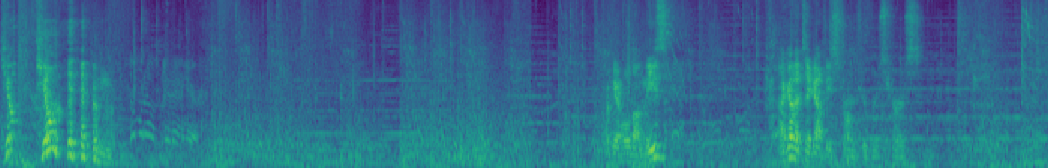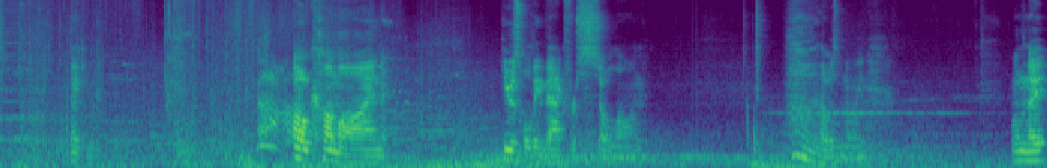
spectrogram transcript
Kill, kill him. Okay, hold on. These... I gotta take out these stormtroopers first. Thank you. Oh, come on. He was holding back for so long. that was annoying. Well, ni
